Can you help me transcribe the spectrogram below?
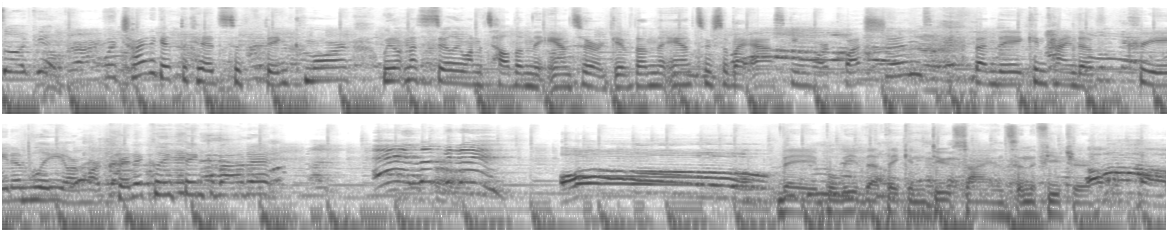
We're trying to get the kids to think more. We don't necessarily want to tell them the answer or give them the answer. So by asking more questions, then they can kind of creatively or more critically think about it. Hey, look at this! Oh! They believe that they can do science in the future. Oh!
